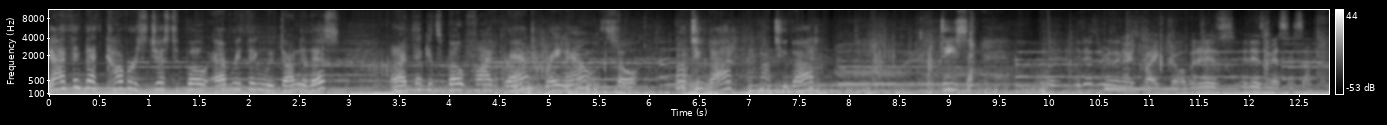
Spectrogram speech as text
yeah, I think that covers just about everything we've done to this, and I think it's about five grand right now. So, not too bad, not too bad, decent. It, is a really nice bike, Joel, but it is it is missing something.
